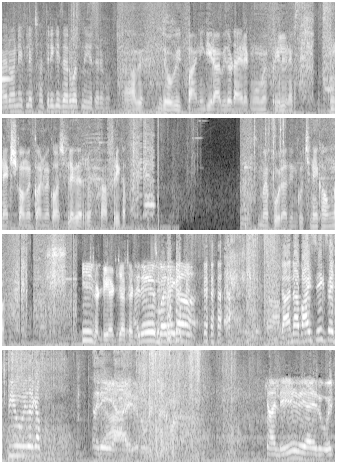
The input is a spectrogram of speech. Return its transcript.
आयरोनिकली छतरी की ज़रूरत नहीं है तेरे को। हाँ बे जो भी पानी गिरा अभी तो डायरेक्ट मुँह में पी लेने का नेक्स्ट कॉमिक कॉन में कॉस्प्ले कर रहा है? अफ्रीका मैं पूरा दिन कुछ नहीं खाऊँगा। चड्डी हट जा चड्डी। अरे मरेगा। जाना भाई सिक्स एच पी इधर का अरे यार। रोहित शर्मा। क्या ले रहे यार Rohit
